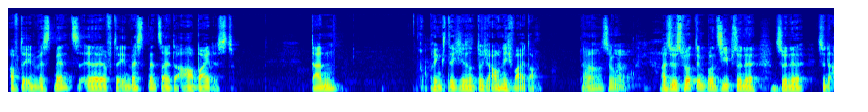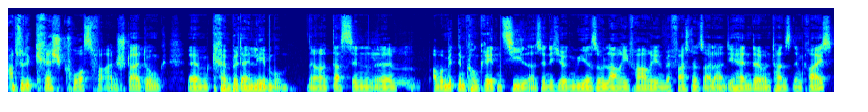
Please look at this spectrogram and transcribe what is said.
auf der Investment, äh, auf der Investmentseite arbeitest, dann bringst du dich natürlich auch nicht weiter. Ja, so. Ja. Also es wird im Prinzip so eine, so eine, so eine absolute Crashkurs-Veranstaltung, ähm, krempelt dein Leben um. Ja, das sind, mhm. ähm, aber mit einem konkreten Ziel. Also nicht irgendwie so Larifari und wir fassen uns alle an die Hände und tanzen im Kreis,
